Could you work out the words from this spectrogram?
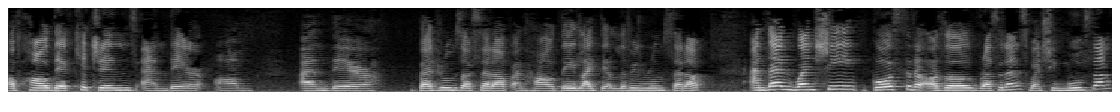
of how their kitchens and their, um, and their bedrooms are set up and how they like their living room set up. And then when she goes to the other residents, when she moves them,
